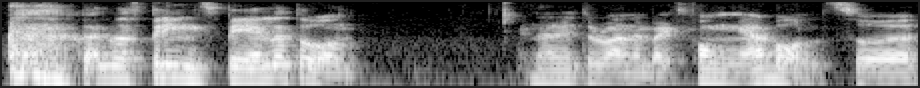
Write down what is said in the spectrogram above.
Själva springspelet då, när inte running backs fångar boll, så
